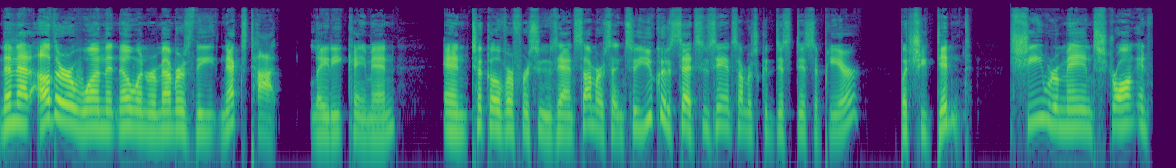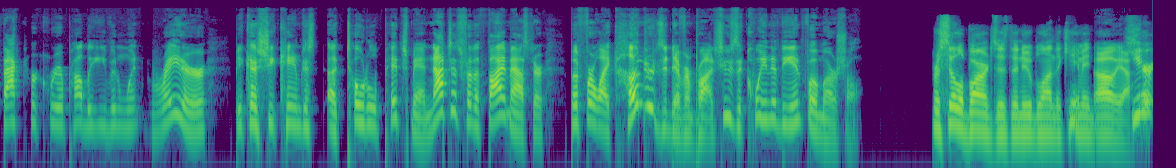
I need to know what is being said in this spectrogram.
then that other one that no one remembers, the next hot lady came in and took over for Suzanne Somers. And so you could have said Suzanne Somers could just disappear, but she didn't. She remained strong. In fact, her career probably even went greater because she came just a total pitch man, not just for the Thigh Master, but for like hundreds of different products. She was the queen of the infomercial. Priscilla Barnes is the new blonde that came in. Oh, yeah. Here,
